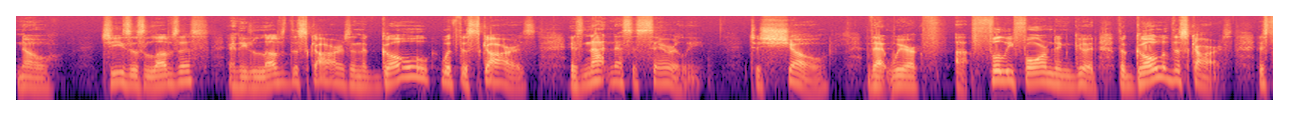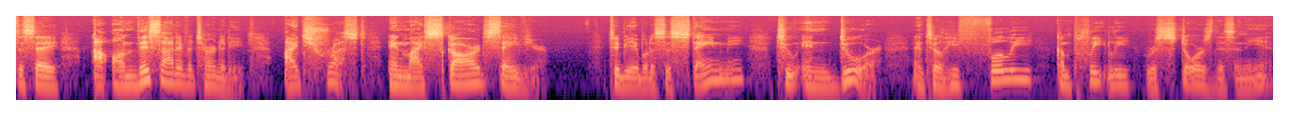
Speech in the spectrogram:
No, Jesus loves us and he loves the scars. And the goal with the scars is not necessarily to show that we are uh, fully formed and good. The goal of the scars is to say, uh, on this side of eternity, I trust in my scarred Savior to be able to sustain me, to endure until He fully, completely restores this in the end.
